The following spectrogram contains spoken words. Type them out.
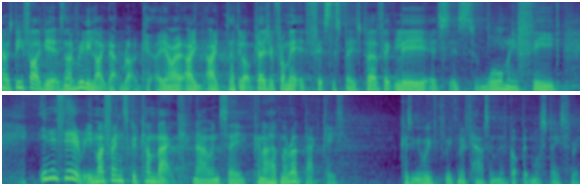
Now, it's been five years, and I really like that rug. You know, I, I, I, take a lot of pleasure from it. It fits the space perfectly. It's, it's warm on your feet. In theory, my friends could come back now and say, Can I have my rug back, please? Because we've, we've moved house and they've got a bit more space for it.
